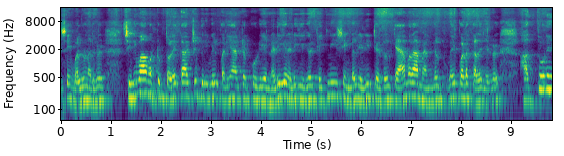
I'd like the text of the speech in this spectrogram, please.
இசை வல்லுநர்கள் சினிமா மற்றும் தொலைக்காட்சி பிரிவில் பணியாற்றக்கூடிய நடிகர் நடிகைகள் டெக்னீஷியன்கள் எடிட்டர்கள் கேமராமேன்கள் புகைப்பட கலைஞர்கள் அத்துணை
